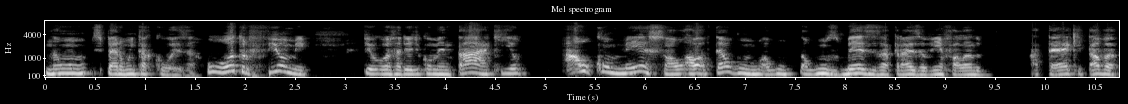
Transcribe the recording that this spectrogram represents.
não espero muita coisa. O outro filme que eu gostaria de comentar, que eu ao começo, ao, ao, até algum, algum, alguns meses atrás, eu vinha falando até que estava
